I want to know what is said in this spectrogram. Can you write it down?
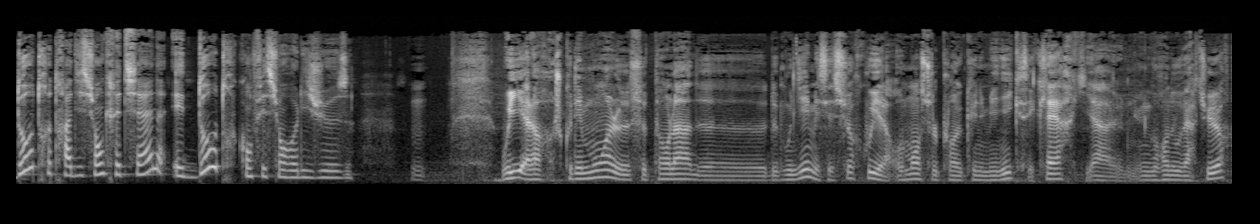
d'autres traditions chrétiennes et d'autres confessions religieuses. Oui, alors je connais moins le, ce pan-là de, de, Mounier, mais c'est sûr que oui, alors au moins sur le plan œcuménique, c'est clair qu'il y a une, grande ouverture.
